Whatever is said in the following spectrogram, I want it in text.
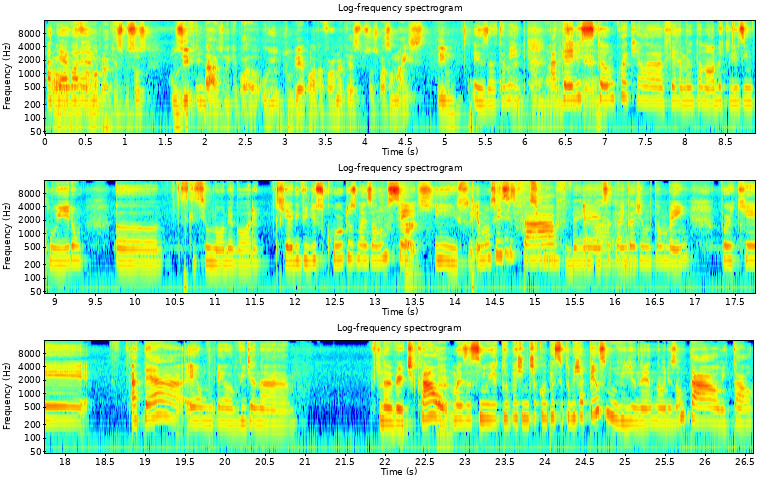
É Até uma agora. pra que as pessoas, inclusive tem dados, né? Que o YouTube é a plataforma que as pessoas passam mais tempo. né? Exatamente. Então, realmente Até eles quer- estão com aquela ferramenta nova que eles incluíram. ah, esqueci o nome agora. Que é de vídeos curtos, mas eu não sei. Shorts. Isso. Eu não sei se, tá, bem é, lá, se tá é. engajando tão bem. Porque até a- é um, é um vídeo na. Na vertical, É. mas assim, o YouTube, a gente já, quando pensa YouTube, já pensa no vídeo, né? Na horizontal e tal.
